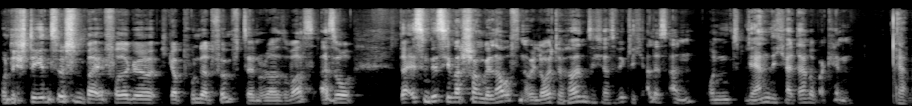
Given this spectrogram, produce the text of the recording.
Und ich stehe inzwischen bei Folge, ich glaube, 115 oder sowas. Also da ist ein bisschen was schon gelaufen, aber die Leute hören sich das wirklich alles an und lernen dich halt darüber kennen. Ja,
